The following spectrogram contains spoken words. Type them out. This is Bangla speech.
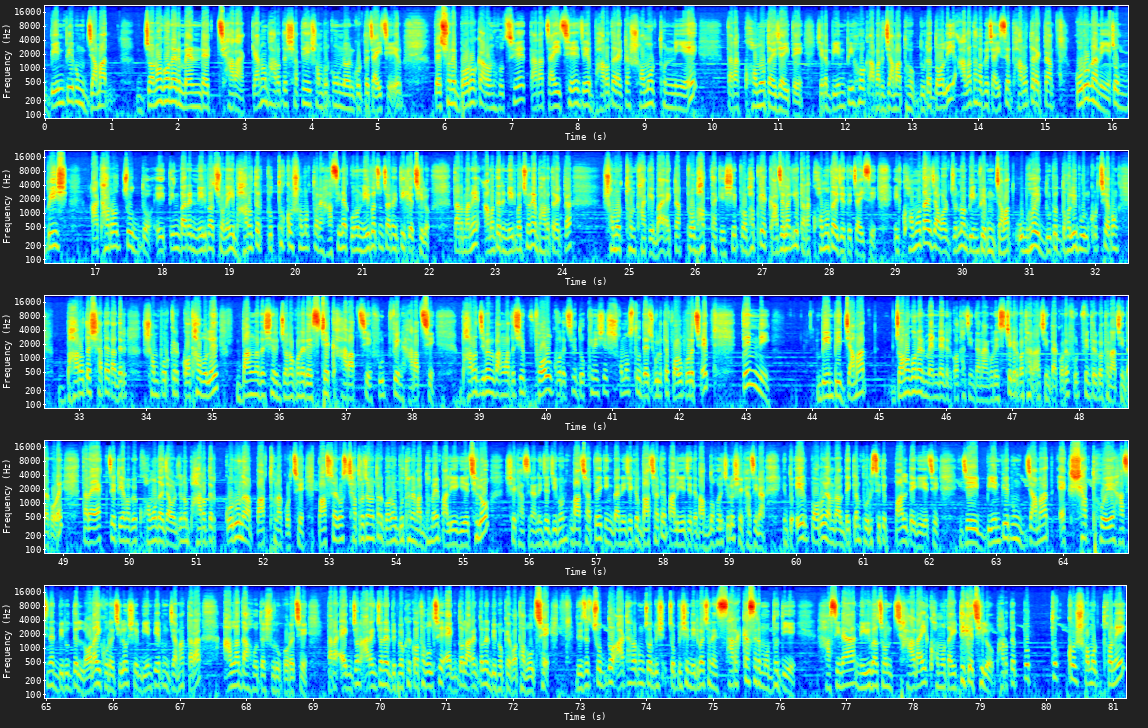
বিএনপি এবং জামাত জনগণের ম্যান্ডেট ছাড়া কেন ভারতের সাথে এই সম্পর্ক উন্নয়ন করতে চাইছে? এর পেছনে বড় কারণ হচ্ছে তারা চাইছে যে ভারতের একটা সমর্থন নিয়ে তারা ক্ষমতায় যাইতে। সেটা বিএনপি হোক, আবার জামাত হোক, দুটা দলই আলাদাভাবে চাইছে ভারতের একটা করুণা নিয়ে। চব্বিশ আঠারো চোদ্দ, এই তিনবারের নির্বাচনে এই ভারতের প্রত্যক্ষ সমর্থনে হাসিনা কোনো নির্বাচন ছাড়াই টিকে ছিল। তার মানে আমাদের নির্বাচনে ভারতের একটা সমর্থন থাকে বা একটা প্রভাব থাকে। সেই প্রভাবকে কাজে লাগিয়ে তারা ক্ষমতায় যেতে চাইছে। এই ক্ষমতায় যাওয়ার জন্য বিএনপি এবং জামাত উভয় দুটো দলই ভুল করছে এবং ভারতের সাথে তাদের সম্পর্কের কথা বলে বাংলাদেশের জনগণের স্টেক হারাচ্ছে, ফুটফিন হারাচ্ছে। ভারত যেভাবে বাংলাদেশে ফল করেছে, দক্ষিণ এশিয়ার সমস্ত দেশগুলোতে ফল করেছে, তেমনি বিএনপি জামাত জনগণের ম্যান্ডেটের কথা চিন্তা না করে স্টেকের কথা না চিন্তা করে ফুটপ্রিন্টের কথা না চিন্তা করে, তারা একচেটিয়াভাবে ক্ষমতায় যাওয়ার জন্য ভারতের করুণা প্রার্থনা করছে। পাঁচশো আগস্ট ছাত্র জনতার গণঅভ্যুত্থানের মাধ্যমে পালিয়ে গিয়েছিল শেখ হাসিনা। নিজের জীবন বাঁচাতে কিংবা নিজেকে বাঁচাতে পালিয়ে যেতে বাধ্য হয়েছিল শেখ হাসিনা। কিন্তু এরপরই আমরা দেখলাম পরিস্থিতি পাল্টে গিয়েছে। যে বিএনপি এবং জামাত একসাথ হয়ে হাসিনার বিরুদ্ধে লড়াই করেছিল, সেই বিএনপি এবং জামাত তারা আলাদা হতে শুরু করেছে। তারা একজন আরেকজনের বিপক্ষে কথা বলছে, একদল আরেক দলের বিপক্ষে কথা বলছে। দুই হাজার চোদ্দ, আঠারো এবং চব্বিশ, চব্বিশের নির্বাচনে সার্কাসের মধ্য দিয়ে। হাসিনা নির্বাচন ছাড়াই ক্ষমতায় টিকেছিল। ভারতের প্রত্যক্ষ সমর্থনে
